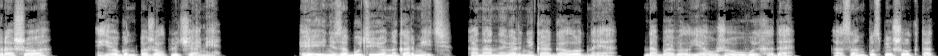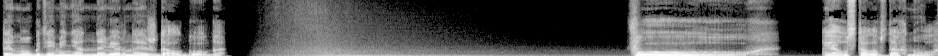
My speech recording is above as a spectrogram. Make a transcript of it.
«Хорошо». Йоган пожал плечами. «И не забудь ее накормить, она наверняка голодная», — добавил я уже у выхода, а сам поспешил к тотему, где меня, наверное, ждал Гог. «Фух!» Я устало вздохнул.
